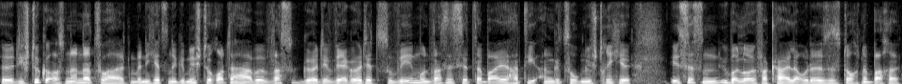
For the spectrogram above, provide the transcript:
äh, die Stücke auseinanderzuhalten. Wenn ich jetzt eine gemischte Rotte habe, was gehört, wer gehört jetzt zu wem und was ist jetzt dabei? Hat die angezogene Striche? Ist es ein Überläuferkeiler oder ist es doch eine Bache?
